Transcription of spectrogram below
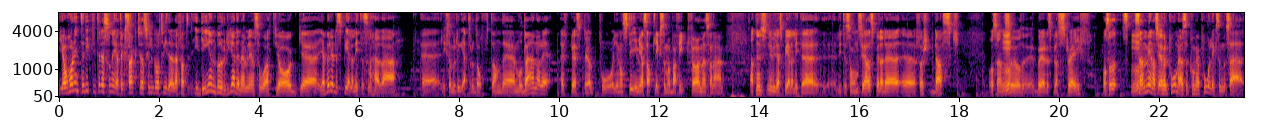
jag har inte riktigt resonerat exakt hur jag skulle gått vidare därför att idén började nämligen så att jag, eh, jag började spela lite sådana här eh, liksom retrodoftande, modernare FPS-spel på, genom Steam. Jag satt liksom och bara fick för mig sådana här, att nu, nu vill jag spela lite, lite sånt. Så jag spelade eh, först Dusk och sen mm. så började jag spela Strafe och så, mm. sen medan jag höll på med det så kom jag på liksom så här,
